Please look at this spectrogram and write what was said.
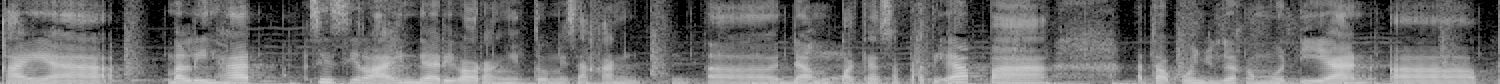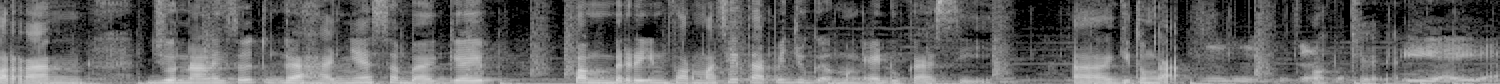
kayak melihat sisi lain dari orang itu, misalkan uh, dampaknya seperti apa, ataupun juga kemudian uh, peran jurnalis itu nggak hanya sebagai pemberi informasi tapi juga mengedukasi uh, gitu nggak? Mm-hmm, Oke. Okay. Iya iya.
